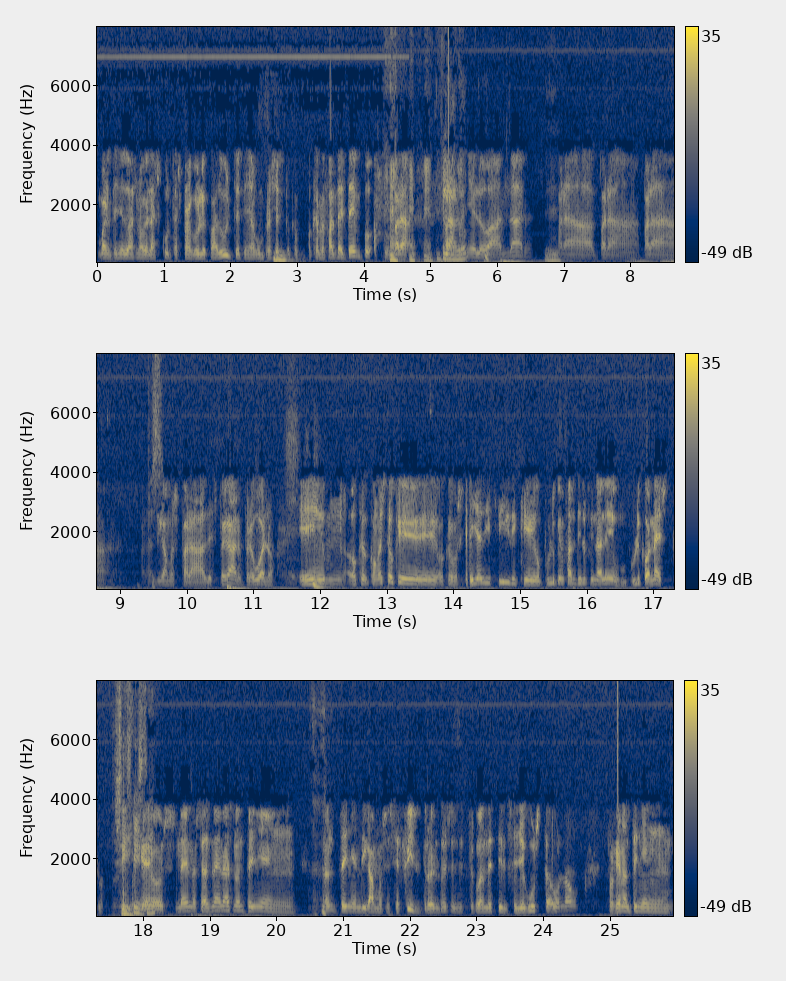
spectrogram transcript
bueno, teño dúas novelas curtas para público adulto e teño algún proxecto que, que me falta de tempo para, claro. para poñelo a andar para, para, para, para digamos para despegar, pero bueno eh, o que, con isto que o que vos quería dicir que o público infantil ao final é un público honesto sí, porque sí, sí. os nenos e as nenas non teñen non teñen, digamos, ese filtro, entonces se poden decir se lle gusta ou non, porque non teñen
